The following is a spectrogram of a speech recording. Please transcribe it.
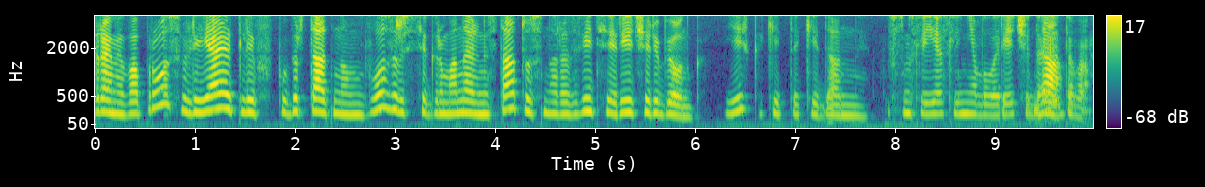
Инстаграме вопрос, влияет ли в пубертатном возрасте гормональный статус на развитие речи ребенка. Есть какие-то такие данные? В смысле, если не было речи до да. этого?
